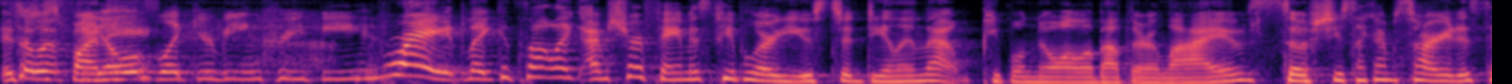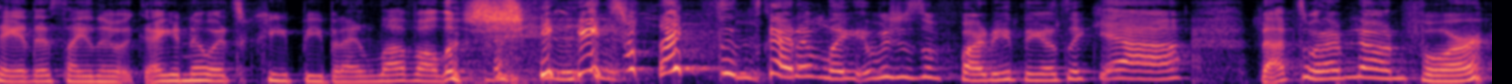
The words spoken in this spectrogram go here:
It's so just it funny. feels like you're being creepy. Right. Like it's not like I'm sure famous people are used to dealing that. People know all about their lives. So she's like, I'm sorry to say this. I know I know it's creepy, but I love all those cheese plates. It's kind of like it was just a funny thing. I was like, yeah, that's what I'm known for.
